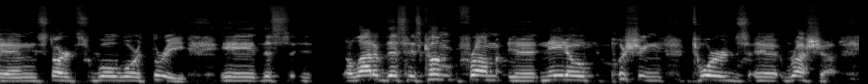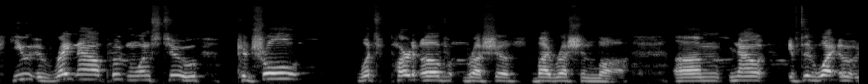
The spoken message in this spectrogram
and starts World War Three. Uh, this a lot of this has come from uh, NATO pushing towards uh, Russia. He right now Putin wants to control what's part of Russia by Russian law. Um, now, if the White uh,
